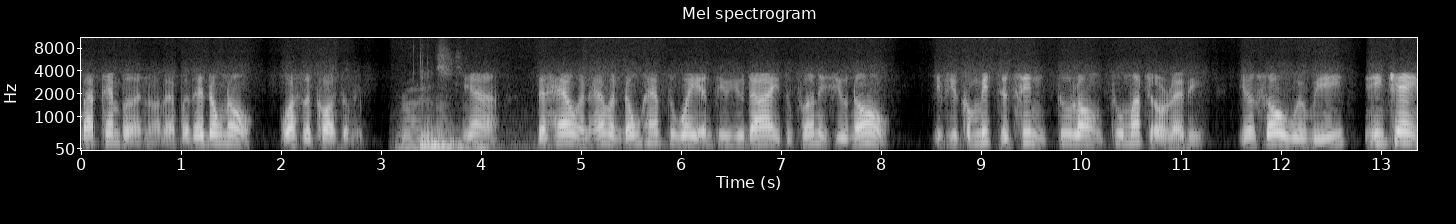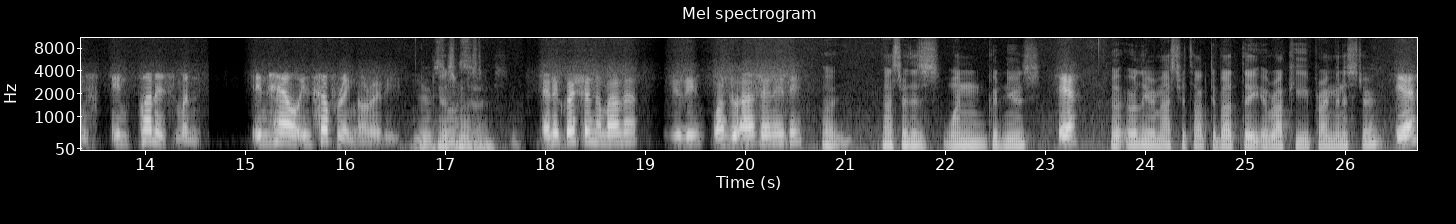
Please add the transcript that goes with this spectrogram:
bad temper and all that, but they don't know what's the cause of it. Right. Yes. Yeah, the hell and heaven don't have to wait until you die to punish you. No, if you commit a sin too long, too much already, your soul will be in chains, in punishment, in hell, in suffering already. Yes, Yes, Master. Master. Any question about that? You didn't want to ask anything? Uh, Master, there's one good news. Yeah, Uh, earlier, Master talked about the Iraqi Prime Minister. yeah,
